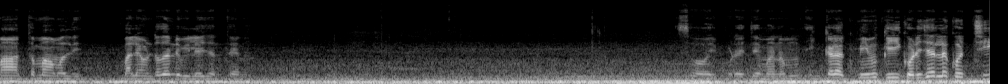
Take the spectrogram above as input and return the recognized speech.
మా అత్త మామలది. భలే ఉంటుందండి విలేజ్ అంతేనా. సో ఇప్పుడైతే మనం ఇక్కడ మేము ఈ కొడిజర్లకు వచ్చి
